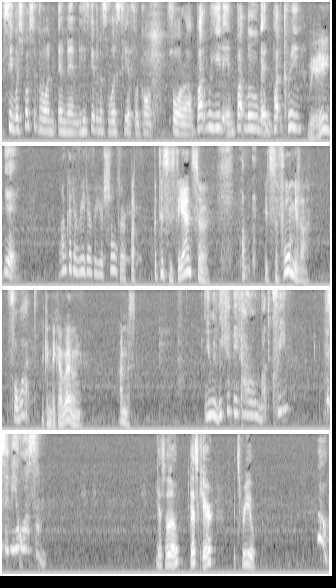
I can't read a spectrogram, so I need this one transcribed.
See, we're supposed to go in, and then he's giving us a list here for going for uh, butt weed and butt lube and butt cream. Really? Yeah. I'm going to read over your shoulder. But but this is the answer. Oh. It's the formula. For what? We can make our own. I must. You mean we can make our own butt cream? This would be awesome. Yes, hello. Desk here. It's for you. Oh,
